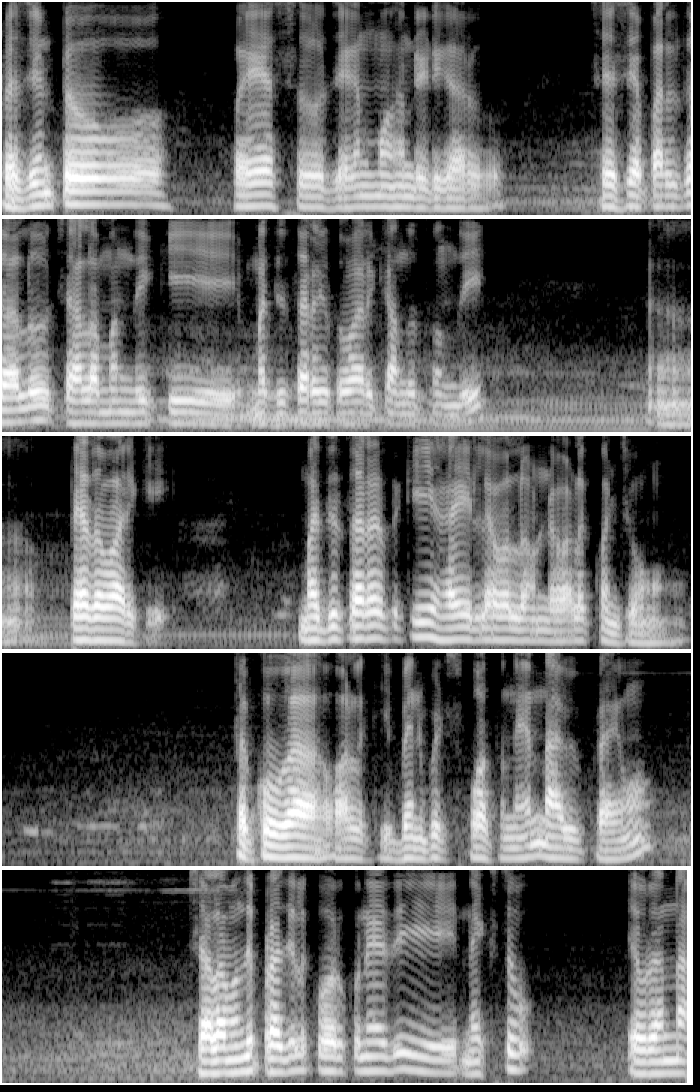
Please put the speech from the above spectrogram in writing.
ప్రజెంటు వైఎస్ జగన్మోహన్ రెడ్డి గారు చేసే ఫలితాలు చాలామందికి మధ్యతరగతి వారికి అందుతుంది. పేదవారికి. మధ్యతరగతికి హై లెవెల్లో ఉండే వాళ్ళకి కొంచెం తక్కువగా వాళ్ళకి బెనిఫిట్స్ పోతున్నాయని నా అభిప్రాయం. చాలామంది ప్రజలు కోరుకునేది నెక్స్ట్ ఎవరన్నా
